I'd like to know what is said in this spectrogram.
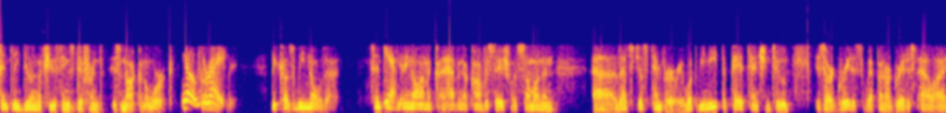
simply doing a few things different is not going to work. No, you're right. Because we know that. Simply Yeah. getting on, a, having a conversation with someone, and uh, that's just temporary. What we need to pay attention to is our greatest weapon, our greatest ally,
